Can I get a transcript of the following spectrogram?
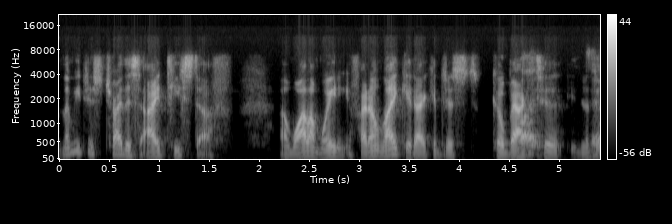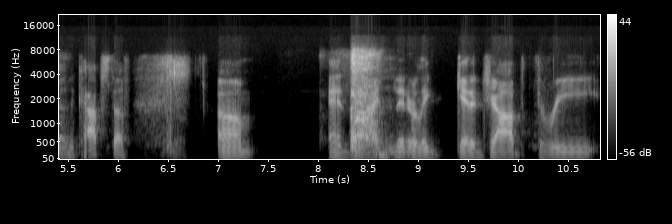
Let me just try this IT stuff uh, while I'm waiting. If I don't like it, I could just go back Right. to you know doing the cop stuff. Um, and then I literally get a job three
